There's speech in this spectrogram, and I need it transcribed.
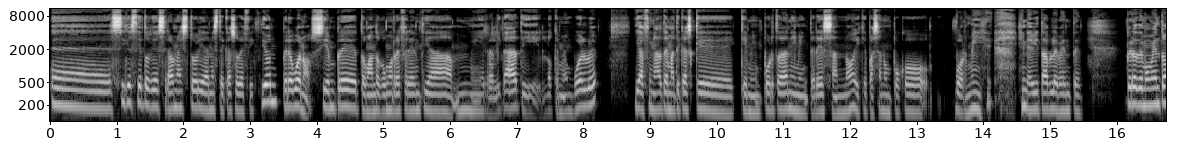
Eh, sí que es cierto que será una historia, en este caso de ficción, pero bueno, siempre tomando como referencia mi realidad y lo que me envuelve, y al final temáticas que, que me importan y me interesan, ¿no? Y que pasan un poco por mí, inevitablemente. Pero de momento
